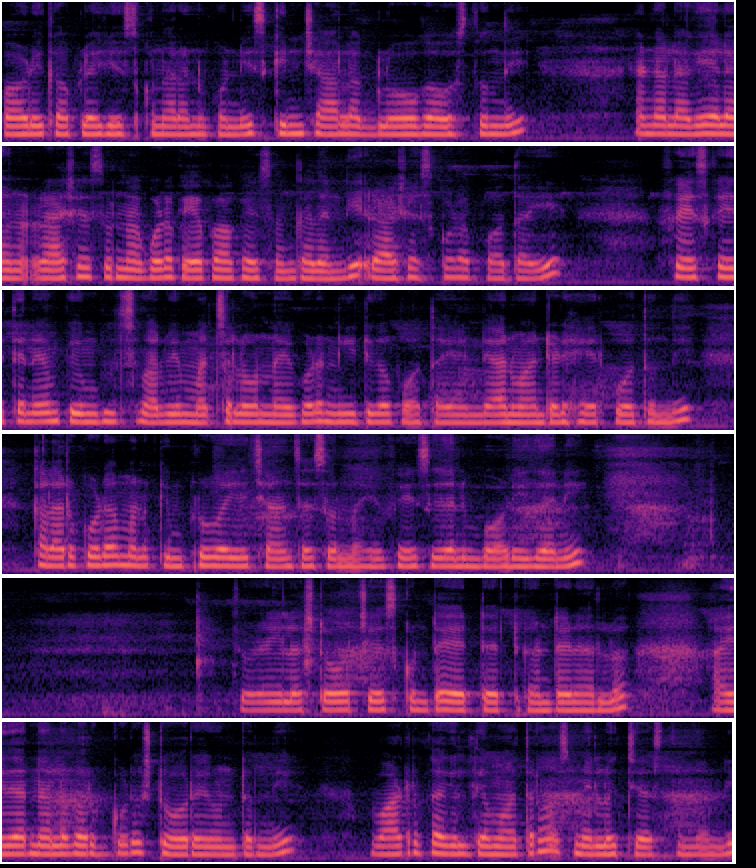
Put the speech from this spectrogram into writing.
బాడీకి అప్లై చేసుకున్నారనుకోండి స్కిన్ చాలా గ్లోగా వస్తుంది. అండ్ అలాగే ఇలా ర్యాషెస్ ఉన్నా కూడా వేపాకు వేసాం కదండి ర్యాషెస్ కూడా పోతాయి. ఫేస్కి అయితేనేమో పింపుల్స్ అవి మచ్చలు ఉన్నాయి కూడా నీట్గా పోతాయండి అన్వాంటెడ్ హెయిర్ పోతుంది. కలర్ కూడా మనకి ఇంప్రూవ్ అయ్యే ఛాన్సెస్ ఉన్నాయి ఫేస్ కానీ బాడీ కానీ. చూడండి ఇలా స్టోర్ చేసుకుంటే ఎయిర్ కంటైనర్లో ఐదారు నెలల వరకు కూడా స్టోర్ అయి ఉంటుంది. వాటర్ తగిలితే మాత్రం స్మెల్ వచ్చేస్తుందండి.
